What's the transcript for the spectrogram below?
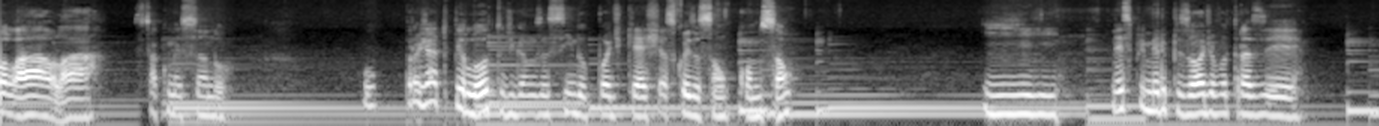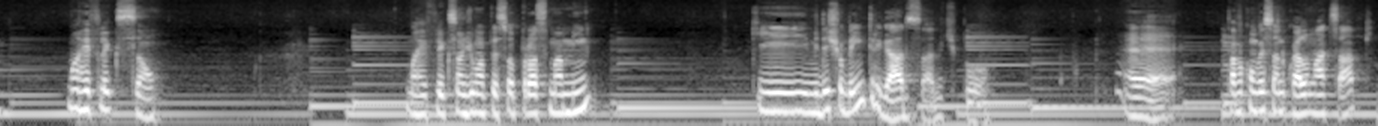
Olá, olá. Está começando o projeto piloto, digamos assim, do podcast As Coisas São Como São. E nesse primeiro episódio eu vou trazer uma reflexão. Uma reflexão de uma pessoa próxima a mim que me deixou bem intrigado, sabe? Tipo, é, tava conversando com ela no WhatsApp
